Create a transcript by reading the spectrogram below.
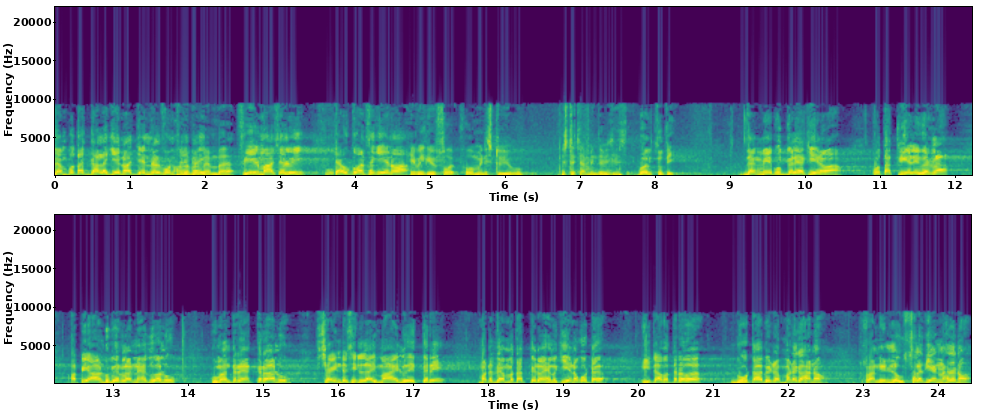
දැන් පොතක් ගහලා කියනවා ජෙනරල්. ෆොන්සේකයි. ෆීල් මාෂලුයි කැවුටුවන්ස කියනවා. He will give four, four minutes to you, Mr. Chaminda Vijay. බොහොම ස්තුතියි. දැන් මේ පුද්ගලයා කියනවා පොතක් ලියලා ඉවරලා අපි ආණ්ඩු පෙරලන්න හැදුවලු කුමන්ත්‍රණයක් කරාලු ෂයින්ඩ සිල්ලයි මායිලු එක් කරේ. මට දැන් මතක් වෙනවා එහෙම කියනකොට ඊට අමතරව ගෝටාබේට මඩගහනෝ රනිල්ල උස්සල තියන්න හදනවා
